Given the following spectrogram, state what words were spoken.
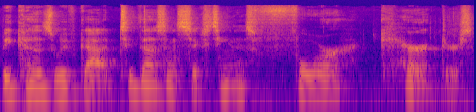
because we've got 2016 as four characters.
